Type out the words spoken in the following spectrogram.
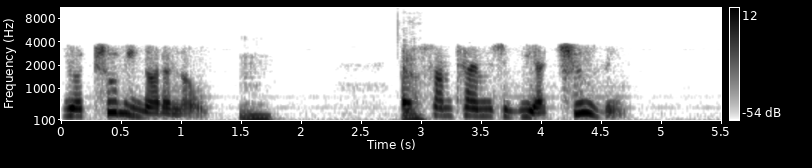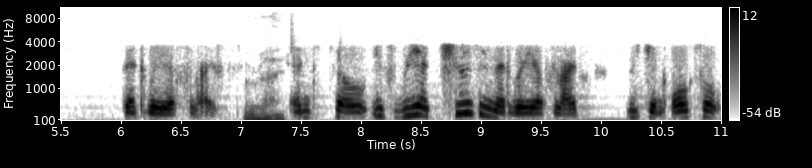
you are truly not alone. Mm. But sometimes we are choosing that way of life. Right. And so, if we are choosing that way of life, we can also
